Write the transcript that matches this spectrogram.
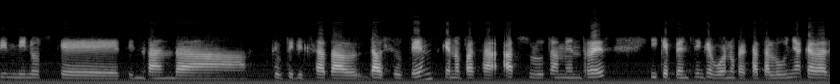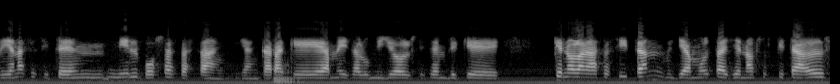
20 minuts que tindran de, que utilitzar del, del seu temps, que no passa absolutament res i que pensin que, bueno, que a Catalunya cada dia necessitem mil bosses de sang i encara que a ells a lo millor els sembli que, que no la necessiten, hi ha molta gent als hospitals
